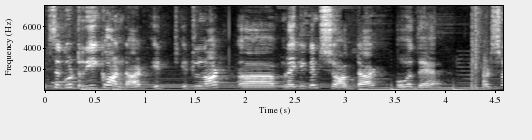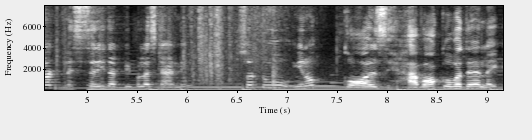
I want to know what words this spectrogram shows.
It's a good recon dart. It it will not uh, like you can shock dart over there but it's not necessary that people are standing. So to you know cause havoc over there like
